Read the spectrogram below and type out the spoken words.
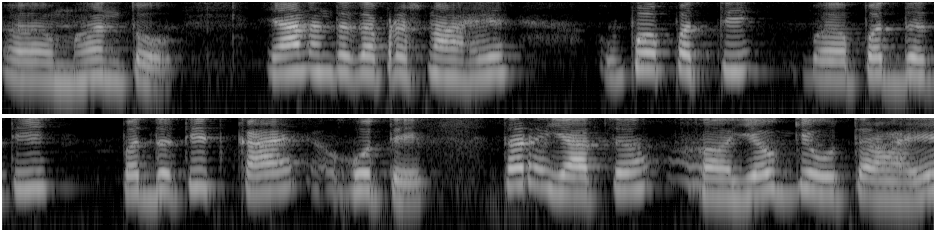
म्हणतो. यानंतरचा प्रश्न आहे उपपत्ती पद्धती पद्धतीत काय होते? तर याचं योग्य उत्तर आहे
